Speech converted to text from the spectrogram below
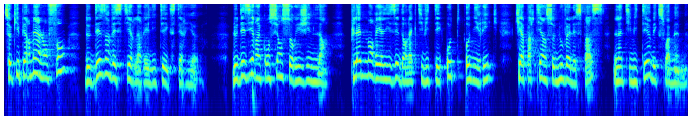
Ce qui permet à l'enfant de désinvestir la réalité extérieure. Le désir inconscient s'origine là, pleinement réalisé dans l'activité onirique qui appartient à ce nouvel espace, l'intimité avec soi-même.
